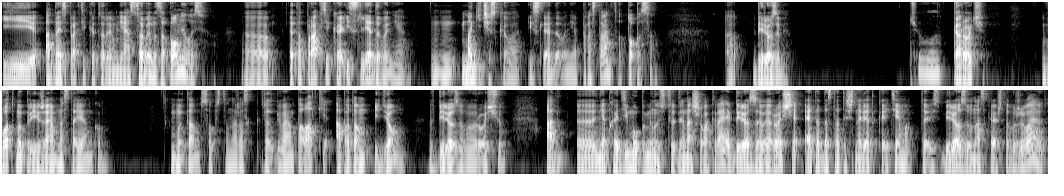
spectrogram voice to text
И одна из практик, которая мне особенно запомнилась, э, это практика исследования, магического исследования пространства, топоса, э, березами. Чего? Короче, вот мы приезжаем на стоянку, мы там, собственно, рас- разбиваем палатки, а потом идем в березовую рощу. А э, необходимо упомянуть, что для нашего края березовая роща это достаточно редкая тема. То есть березы у нас, конечно, выживают,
